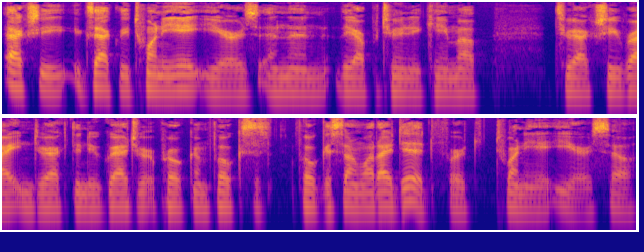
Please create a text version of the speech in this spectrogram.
actually exactly 28 years, and then the opportunity came up to actually write and direct a new graduate program focused focused on what I did for 28 years. So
